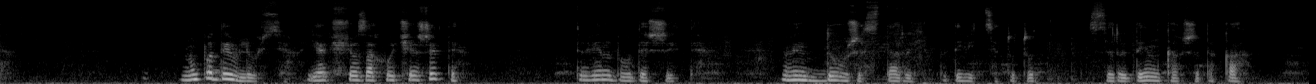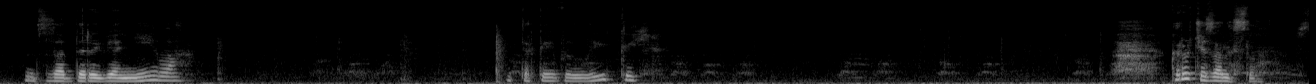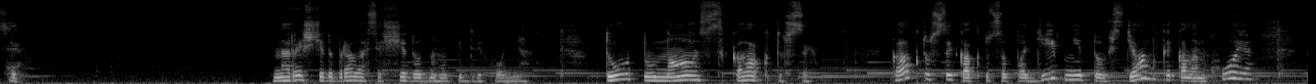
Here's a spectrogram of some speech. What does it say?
Ну, подивлюся. Якщо захоче жити, то він буде жити. Ну, він дуже старий. Подивіться, тут от серединка вже така задерев'яніла. І такий великий. Коротше, занесла все. Нарешті добралася ще до одного підвіконня. Тут у нас кактуси. Кактуси, кактусоподібні, товстянки, каланхоя.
